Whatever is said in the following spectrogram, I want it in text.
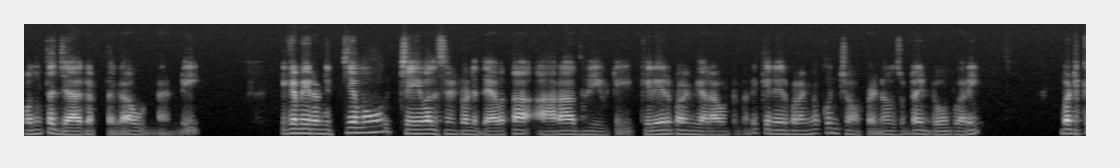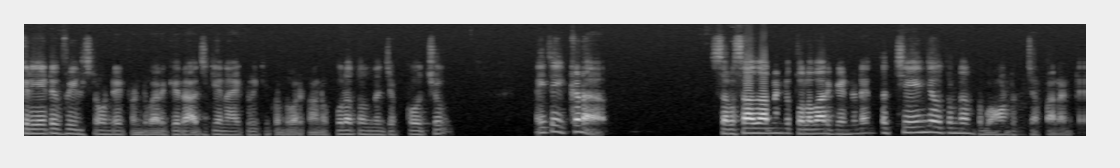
కొంత జాగ్రత్తగా ఉండండి. ఇక మీరు నిత్యము చేయవలసినటువంటి దేవత ఆరాధన ఏమిటి? కెరీర్ పరంగా ఎలా ఉంటుందంటే కెరీర్ పరంగా కొంచెం అప్ అండ్ డౌన్స్ ఉంటాయి డోంట్ వరీ. బట్ క్రియేటివ్ ఫీల్డ్స్లో ఉండేటువంటి వారికి రాజకీయ నాయకుడికి కొంతవరకు అనుకూలత ఉందని చెప్పుకోవచ్చు. అయితే ఇక్కడ సర్వసాధారణంగా తులవారికి ఏంటంటే ఎంత చేంజ్ అవుతుంటే అంత బాగుంటుంది చెప్పాలంటే.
